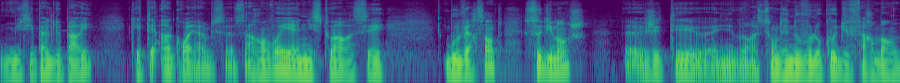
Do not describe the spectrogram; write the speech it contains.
municipal de Paris, qui était incroyable. Ça, ça renvoyait à une histoire assez bouleversante. Ce dimanche, j'étais à l'inauguration des nouveaux locaux du Farband,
